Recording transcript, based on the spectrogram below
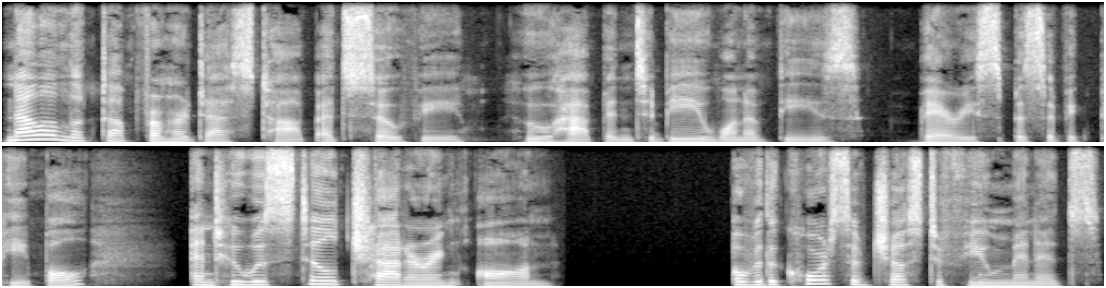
Nella looked up from her desktop at Sophie, who happened to be one of these very specific people, and who was still chattering on. Over the course of just a few minutes,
